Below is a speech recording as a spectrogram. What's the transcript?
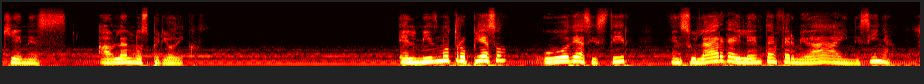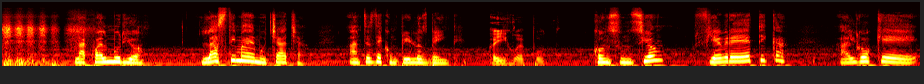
quienes hablan los periódicos. El mismo tropiezo hubo de asistir en su larga y lenta enfermedad a Inesiña, la cual murió, lástima de muchacha, antes de cumplir los 20. Ay, hijo de puta. Consunción, fiebre ética, algo que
